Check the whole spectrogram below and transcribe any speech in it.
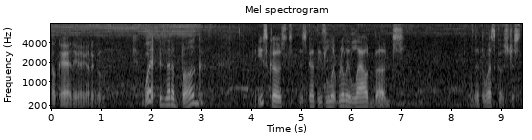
Okay, I think I gotta go. What is that? A bug? East Coast has got these li- really loud bugs that the West Coast just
